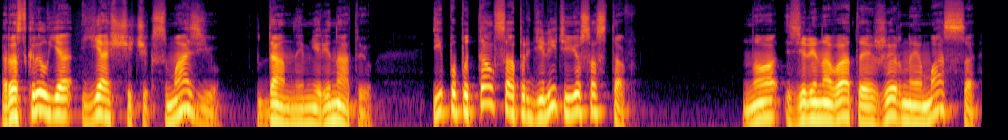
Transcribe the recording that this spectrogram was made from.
раскрыл я ящичек с мазью, данный мне Ренатою, и попытался определить ее состав. Но зеленоватая жирная масса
